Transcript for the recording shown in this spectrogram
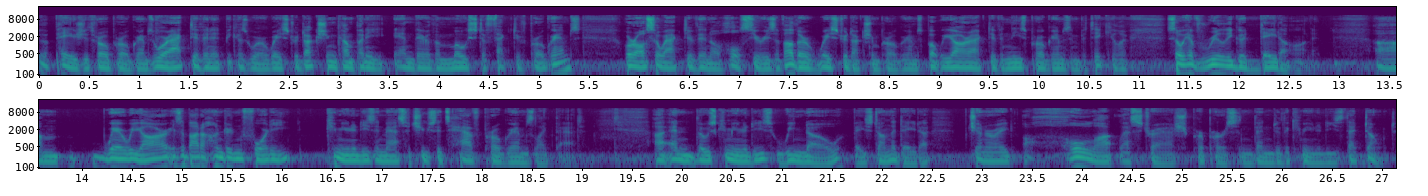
uh, pay-as-you-throw programs. We're active in it because we're a waste reduction company, and they're the most effective programs. We're also active in a whole series of other waste reduction programs, but we are active in these programs in particular. So we have really good data on it. Um, where we are is about 140 communities in Massachusetts have programs like that. Uh, and those communities, we know, based on the data, generate a whole lot less trash per person than do the communities that don't.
